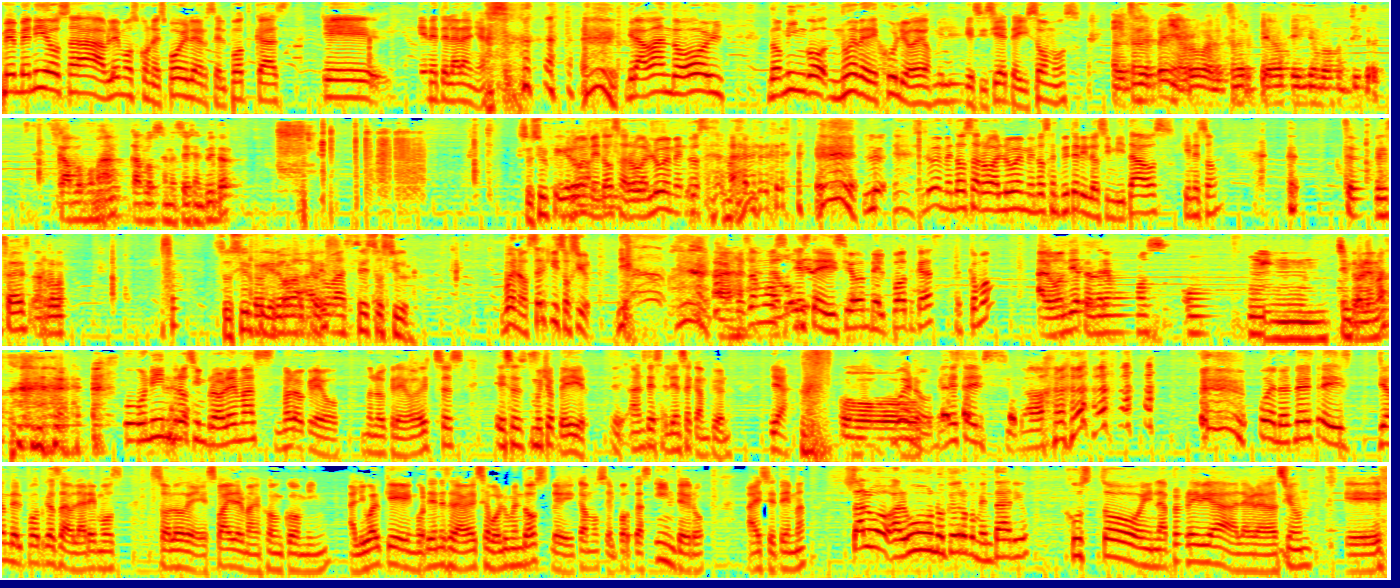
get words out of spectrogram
Bienvenidos a Hablemos con Spoilers, el podcast que tiene telarañas. Grabando hoy, domingo 9 de julio de 2017 y somos... Alexander Peña, arroba Alexander P.A.O. bajo en Twitter. Carlos Román, Carlos M6 en Twitter. Susur Figueroa. Lube Mendoza, arroba Lube Mendoza. Lube Mendoza, arroba Lube Mendoza en Twitter y los invitados, ¿quiénes son? ¿Sabes? Arroba. Sosur Figueroa, arroba C Sosur. Bueno, Sergio Sosur. Empezamos esta edición del podcast. ¿Cómo? Algún día tendremos un, un sin problemas. un intro sin problemas, no lo creo, no lo creo. Eso es, eso es mucho pedir. Eh, antes Alianza Campeón. Ya. Oh. Bueno, en esta edición. bueno, en esta edición del podcast hablaremos solo de Spider-Man Homecoming. Al igual que en Guardianes de la Galaxia Volumen 2, le dedicamos el podcast íntegro a ese tema. Salvo alguno que otro comentario. Justo en la previa a la grabación eh,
